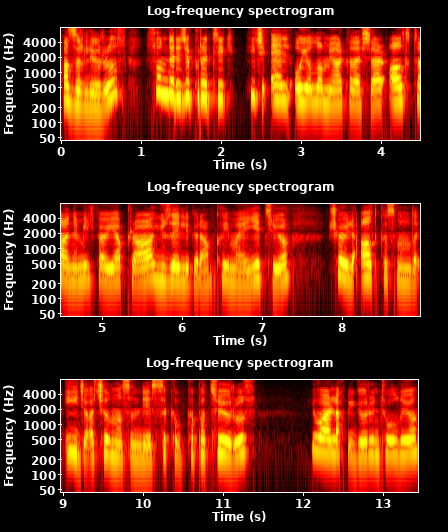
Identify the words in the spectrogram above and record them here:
hazırlıyoruz. Son derece pratik. Hiç el oyalamıyor arkadaşlar. 6 tane milföy yaprağı 150 gram kıymaya yetiyor. Şöyle alt kısmını da iyice açılmasın diye sıkıp kapatıyoruz. Yuvarlak bir görüntü oluyor.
